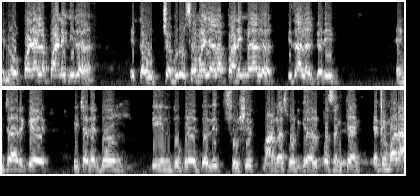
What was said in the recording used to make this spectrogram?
हे नौपाड्याला पाणी दिलं एका उच्चभ्रू समाजाला पाणी मिळालं की झालं? गरीब यांच्यासारखे बिचारे दोन तीन दुबळे दलित शोषित मागासवर्गीय अल्पसंख्याक यांनी मरा.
